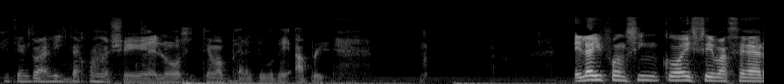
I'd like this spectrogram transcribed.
que estén todas listas cuando llegue el nuevo sistema operativo de Apple. El iPhone 5S va a ser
